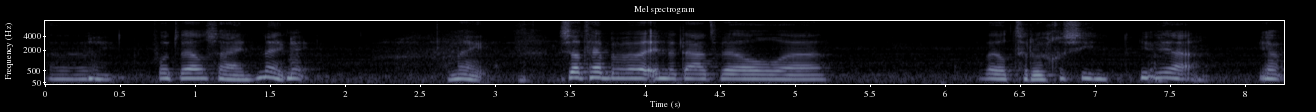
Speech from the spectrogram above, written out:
Nee. voor het welzijn. Nee. Nee. Nee. Dus dat hebben we inderdaad wel, wel teruggezien. Ja. Ja.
